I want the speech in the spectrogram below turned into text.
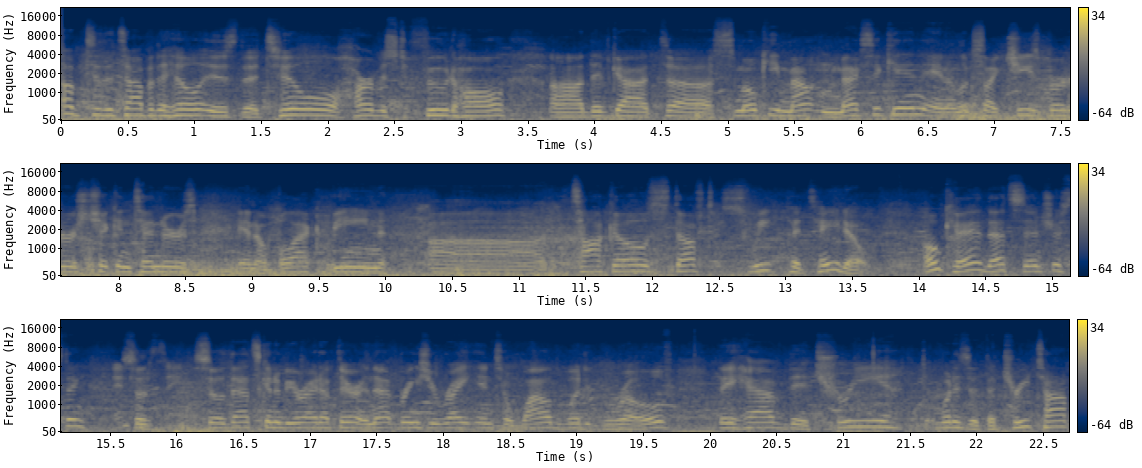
Up to the top of the hill is the Till Harvest Food Hall. Uh, they've got uh, Smoky Mountain Mexican, and it looks like cheeseburgers, chicken tenders, and a black bean uh, taco stuffed sweet potato. Okay, that's interesting. Interesting. So, so that's going to be right up there, and that brings you right into Wildwood Grove. They have the tree, what is it? The treetop.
